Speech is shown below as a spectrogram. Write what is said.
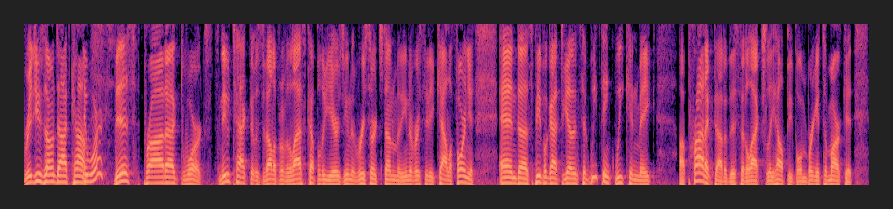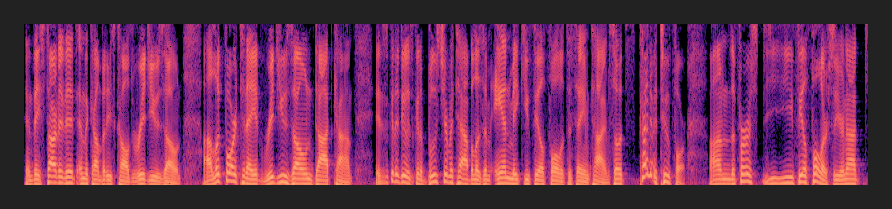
Riduzone.com. It works. This product works. It's new tech that was developed over the last couple of years. Unit research done by the University of California, and uh, some people got together and said, "We think we can make." A product out of this that'll actually help people and bring it to market. And they started it, and the company's called Riduzone. Uh, look for it today at riduzone.com. It's going to do is going to boost your metabolism and make you feel full at the same time. So it's kind of a two for. On the first, you feel fuller, so you're not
